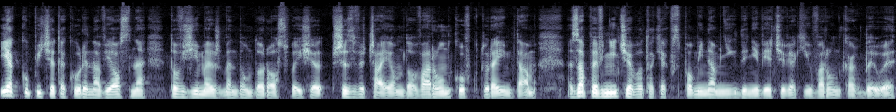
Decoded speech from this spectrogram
I jak kupicie te kury na wiosnę, to w zimę już będą dorosłe i się przyzwyczają do warunków, które im tam zapewnicie, bo tak jak wspominam, nigdy nie wiecie, w jakich warunkach były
